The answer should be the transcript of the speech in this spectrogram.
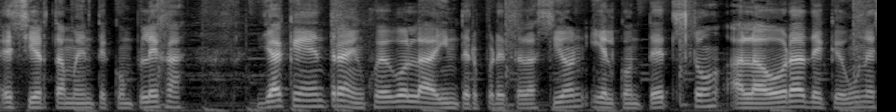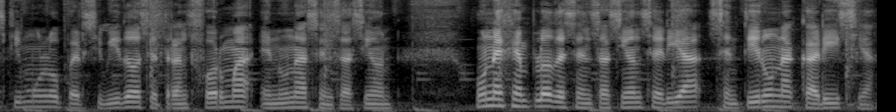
es ciertamente compleja, ya que entra en juego la interpretación y el contexto a la hora de que un estímulo percibido se transforma en una sensación. Un ejemplo de sensación sería sentir una caricia.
